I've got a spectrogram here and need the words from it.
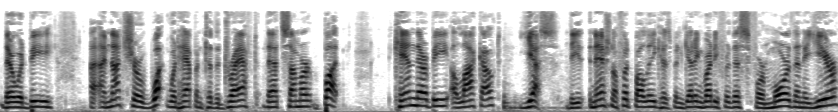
There would be, I'm not sure what would happen to the draft that summer, but can there be a lockout? Yes. The National Football League has been getting ready for this for more than a year.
